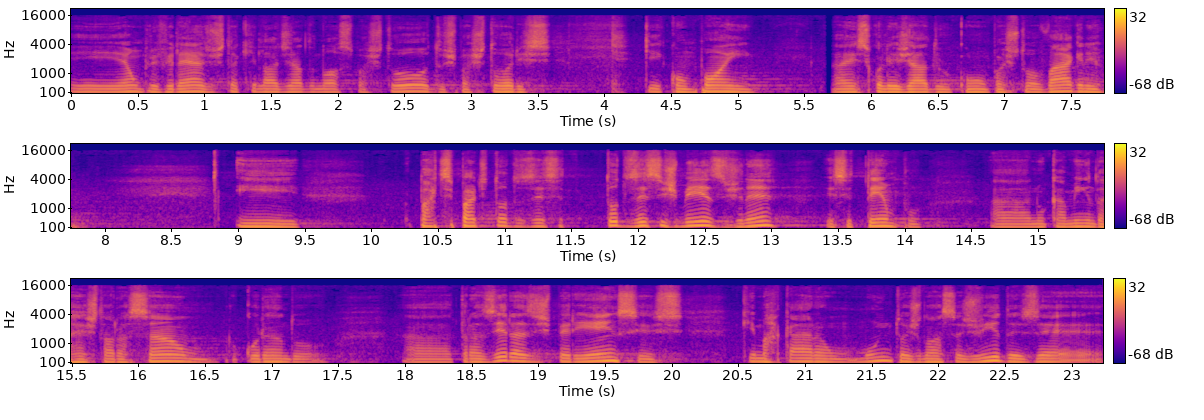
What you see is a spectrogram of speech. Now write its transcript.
E é um privilégio estar aqui lá do nosso pastor, dos pastores que compõem esse colegiado com o pastor Wagner. E participar de todos, esse, todos esses meses, né? Esse tempo ah, no caminho da restauração, procurando ah, trazer as experiências que marcaram muito as nossas vidas, é,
